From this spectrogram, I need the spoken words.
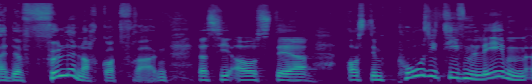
der Fülle nach Gott fragen, dass sie aus, der, aus dem positiven Leben äh,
